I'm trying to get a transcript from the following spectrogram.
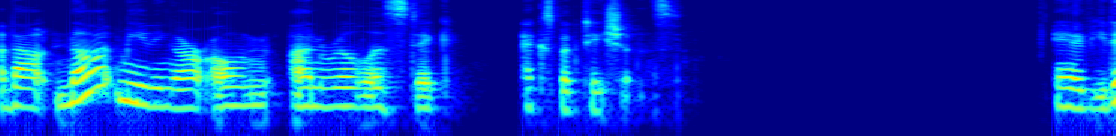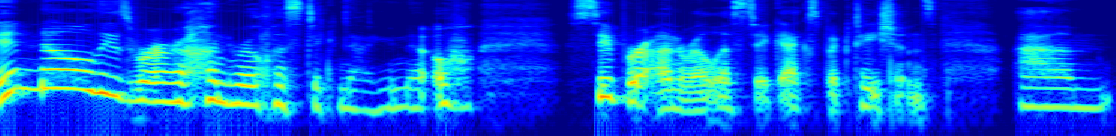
about not meeting our own unrealistic expectations. And if you didn't know these were unrealistic, now you know. Super unrealistic expectations. Um,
